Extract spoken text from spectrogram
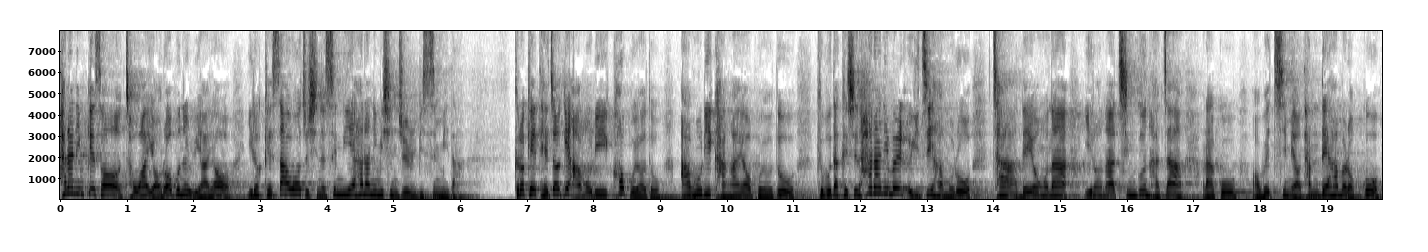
하나님께서 저와 여러분을 위하여 이렇게 싸워주시는 승리의 하나님이신 줄 믿습니다. 그렇게 대적이 아무리 커 보여도 아무리 강하여 보여도 그보다 크신 하나님을 의지함으로 자 내 영혼아 일어나 진군하자 라고 어, 외치며 담대함을 얻고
